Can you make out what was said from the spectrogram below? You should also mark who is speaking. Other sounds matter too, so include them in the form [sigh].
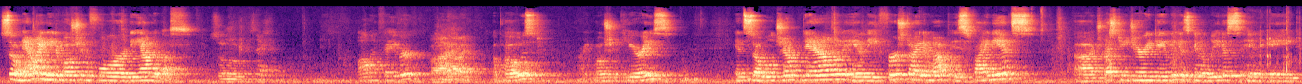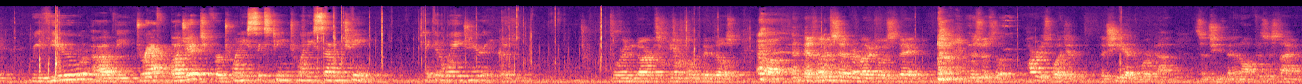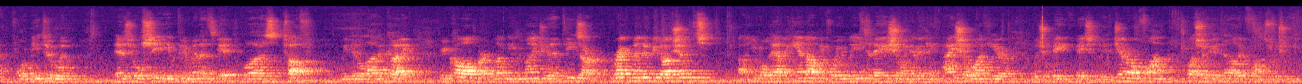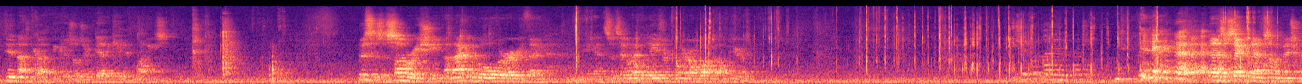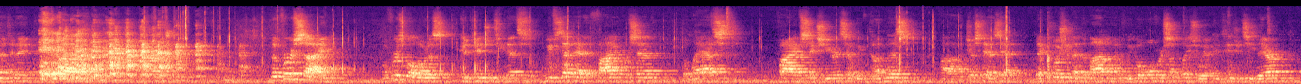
Speaker 1: So now I need a motion for the omnibus.
Speaker 2: So moved.
Speaker 3: Second.
Speaker 1: All in favor?
Speaker 2: Aye.
Speaker 1: Opposed? All right, motion carries. And so we'll jump down, and the first item up is finance. Uh, Trustee Jerry Daly is going to lead us in a review of the draft budget for 2016-2017. Take it away, Jerry.
Speaker 4: We're in the dark, so can't afford the bills. Uh, As Linda said in her letter to us today, this was the hardest budget that she had to work on since she's been in office this time, for me too, and as you'll see in a few minutes, it was tough. We did a lot of cutting. Recall, or let me remind you that these are recommended reductions. Uh, You will have a handout before you leave today showing everything I show on here, which will be basically the general fund, plus you'll get the other funds, which we did not cut because those are dedicated monies. This is a summary sheet. I'm not going to go over everything. And since I don't have a laser pointer, I'll walk up here.
Speaker 3: You should put one in the budget.
Speaker 4: That's the second time someone mentioned that today. Uh, The first side, well, first of all, notice contingency, that's, we've set that at five percent the last five, six years that we've done this. Uh, Just as that, that cushion at the bottom, if we go over someplace, we have contingency there.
